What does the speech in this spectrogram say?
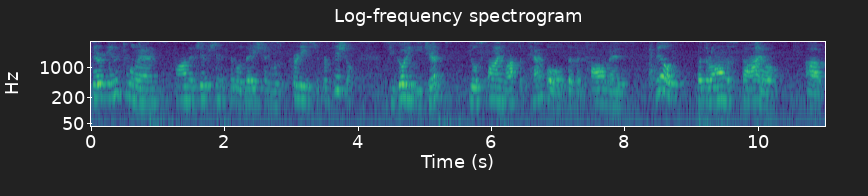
their influence on Egyptian civilization was pretty superficial. If you go to Egypt, you'll find lots of temples that the Ptolemies built, but they're all in the style of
